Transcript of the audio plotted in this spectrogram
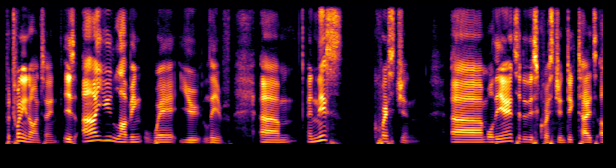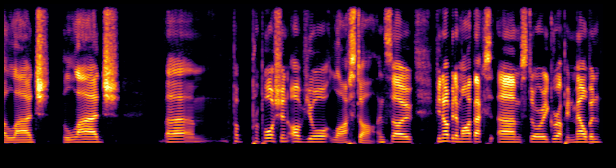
for 2019 is: Are you loving where you live? Um, and this question, um, or the answer to this question, dictates a large, large um, p- proportion of your lifestyle. And so, if you know a bit of my back um, story, grew up in Melbourne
